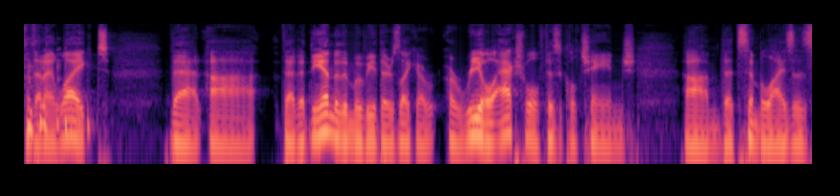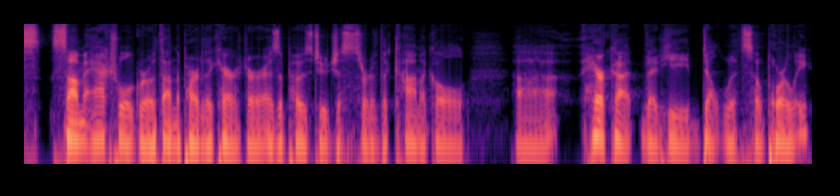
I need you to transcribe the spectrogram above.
and then I liked that uh, that at the end of the movie there's like a, a real actual physical change um, that symbolizes some actual growth on the part of the character as opposed to just sort of the comical uh, haircut that he dealt with so poorly.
